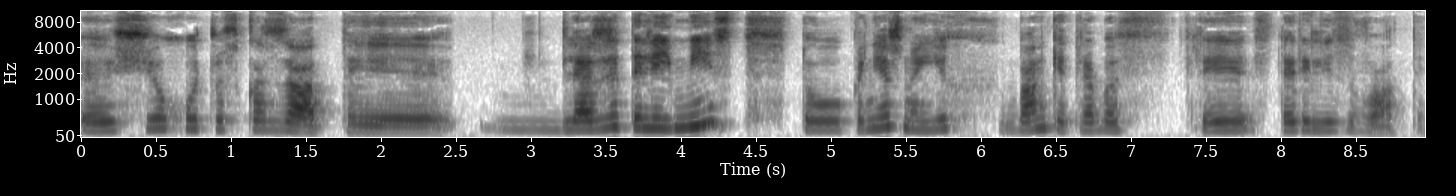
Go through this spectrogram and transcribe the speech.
Е, Що хочу сказати, для жителів міст, то, звісно, їх банки треба стерилізувати.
